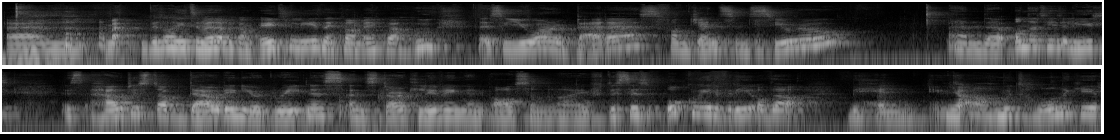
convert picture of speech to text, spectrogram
Ehm, maar desalniettemin heb ik hem uitgelezen en ik kwam eigenlijk wel goed. Dat is You Are a Badass van Jensen Zero. En de ondertitel hier is How to Stop Doubting Your Greatness and Start Living an Awesome Life. Dus het is ook weer vrij op dat begin. Ja. Ja. Je moet gewoon een keer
